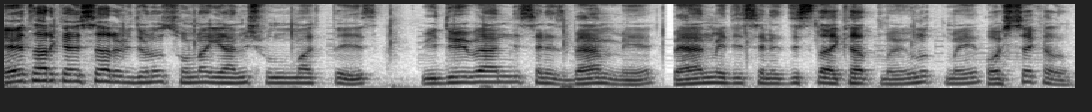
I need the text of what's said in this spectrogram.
Evet arkadaşlar videonun sonuna gelmiş bulunmaktayız. Videoyu beğendiyseniz beğenmeyi, beğenmediyseniz dislike atmayı unutmayın. Hoşçakalın.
